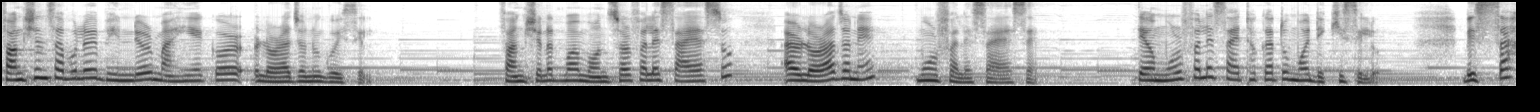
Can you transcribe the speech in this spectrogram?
ফাংচন চাবলৈ ভিনদেউৰ মাহীয়েকৰ ল'ৰাজনো গৈছিল। ফাংচনত মই মঞ্চৰ ফালে চাই আছোঁ আৰু ল'ৰাজনে মোৰ ফালে চাই আছে। তেওঁ মোৰ ফালে চাই থকাটো মই দেখিছিলোঁ। বিশ্বাস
